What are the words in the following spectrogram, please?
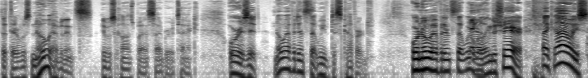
that there was no evidence it was caused by a cyber attack, or is it no evidence that we've discovered, or no evidence that we're Yeah. willing to share? Like I always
